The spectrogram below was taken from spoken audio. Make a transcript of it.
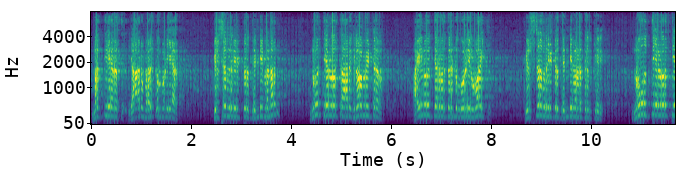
மத்திய அரசு. யாரும் மறுக்க முடியாது. கிருஷ்ணகிரி டு திண்டிவனம் நூத்தி எழுபத்தி ஆறு கிலோமீட்டர் ஐநூத்தி அறுபத்தி ரெண்டு கோடி ரூபாய்க்கு கிருஷ்ணகிரி டு திண்டிவனத்திற்கு நூத்தி எழுபத்தி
